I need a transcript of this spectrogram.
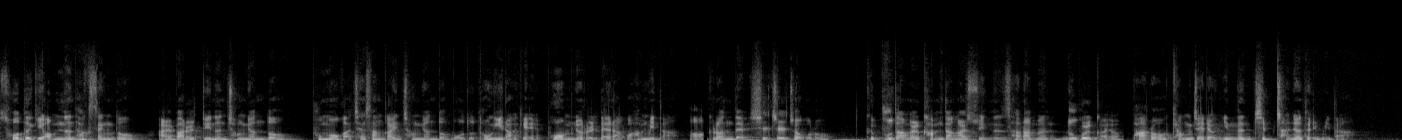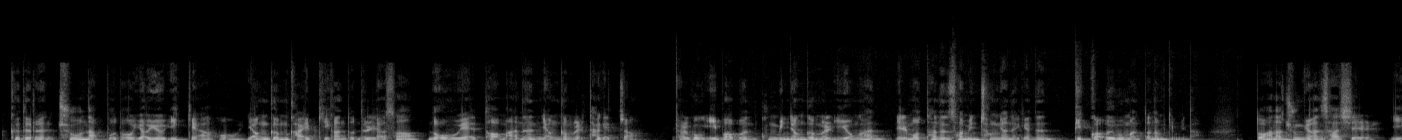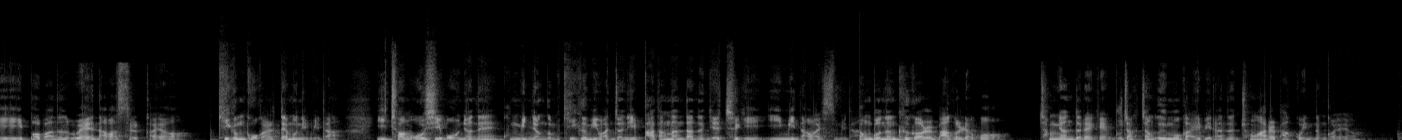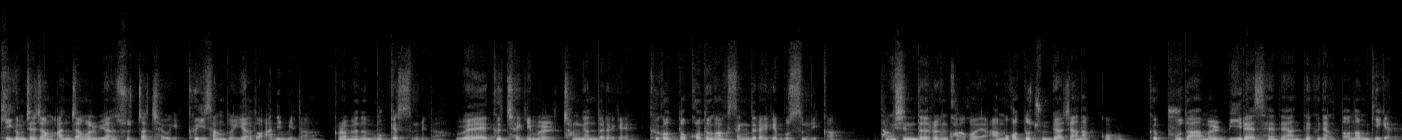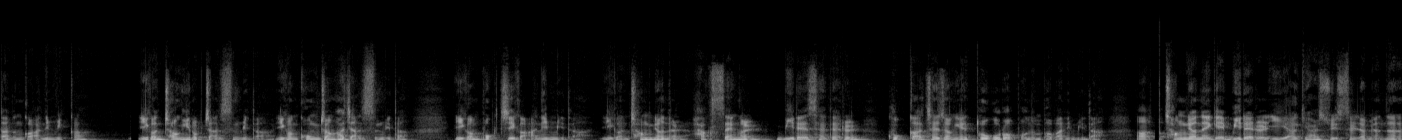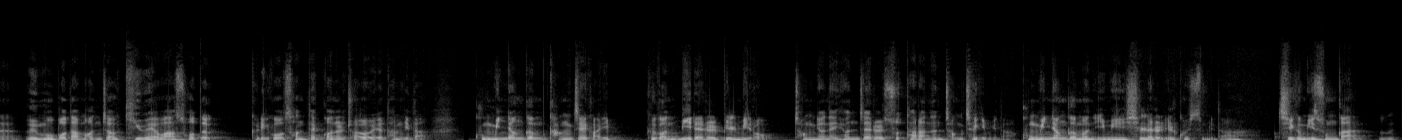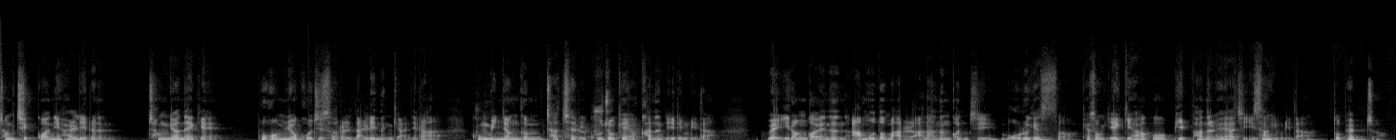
소득이 없는 학생도 알바를 뛰는 청년도 부모가 재산가인 청년도 모두 동일하게 보험료를 내라고 합니다. 어, 그런데 실질적으로 그 부담을 감당할 수 있는 사람은 누굴까요? 바로 경제력 있는 집 자녀들입니다. 그들은 추후 납부도 여유 있게 하고 연금 가입 기간도 늘려서 노후에 더 많은 연금을 타겠죠. 결국 이 법은 국민연금을 이용한 일 못하는 서민 청년에게는 빚과 의무만 떠넘깁니다. 또 하나 중요한 사실, 이 법안은 왜 나왔을까요? 기금 고갈 때문입니다. 2055년에 국민연금 기금이 완전히 바닥난다는 예측이 이미 나와 있습니다. 정부는 그걸 막으려고 청년들에게 무작정 의무 가입이라는 총알을 받고 있는 거예요. 기금 재정 안정을 위한 숫자 채우기 그 이상도 이하도 아닙니다. 그러면은 묻겠습니다. 왜 그 책임을 청년들에게 그것도 고등학생들에게 묻습니까? 당신들은 과거에 아무것도 준비하지 않았고 그 부담을 미래 세대한테 그냥 떠넘기겠다는 거 아닙니까? 이건 정의롭지 않습니다. 이건 공정하지 않습니다. 이건 복지가 아닙니다. 이건 청년을, 학생을, 미래 세대를 국가 재정의 도구로 보는 법안입니다. 어, 청년에게 미래를 이야기할 수 있으려면은 의무보다 먼저 기회와 소득, 그리고 선택권을 줘야 합니다. 국민연금 강제 가입, 그건 미래를 빌미로 청년의 현재를 수탈하는 정책입니다. 국민연금은 이미 신뢰를 잃고 있습니다. 지금 이 순간 음, 정치권이 할 일은 청년에게 보험료 고지서를 날리는 게 아니라 국민연금 자체를 구조 개혁하는 일입니다. 왜 이런 거에는 아무도 말을 안 하는 건지 모르겠어. 계속 얘기하고 비판을 해야지 이상입니다. 또 뵙죠.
